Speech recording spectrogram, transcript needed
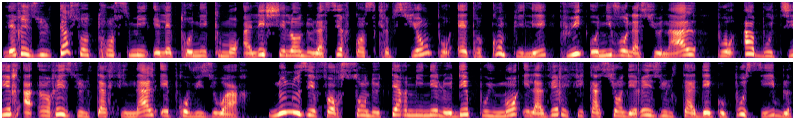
les résultats sont transmis électroniquement à l'échelon de la circonscription pour être compilés, puis au niveau national pour aboutir à un résultat final et provisoire. Nous nous efforçons de terminer le dépouillement et la vérification des résultats dès que possible,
